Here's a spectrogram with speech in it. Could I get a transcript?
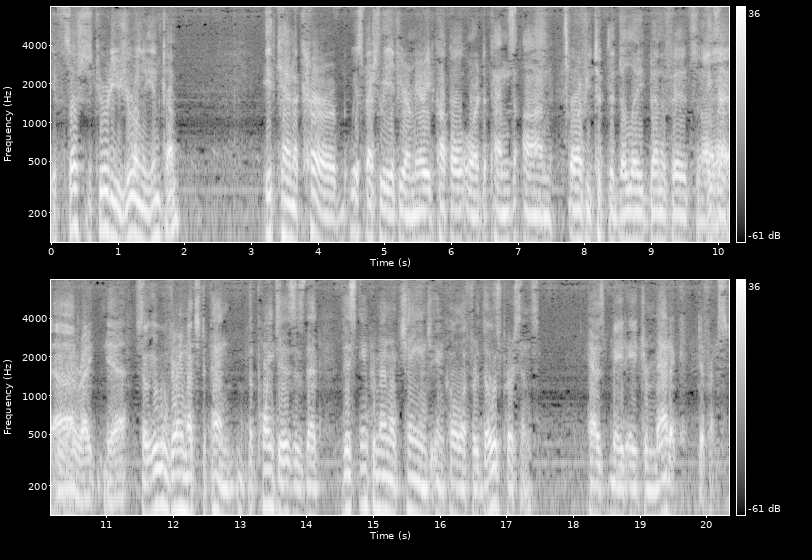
If Social Security is your only income? It can occur, especially if you're a married couple or it depends on, Or if you took the delayed benefits and all that? right. Ah, right, yeah. so it will very much depend. The point is, is that this incremental change in COLA for those persons has made a dramatic difference.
